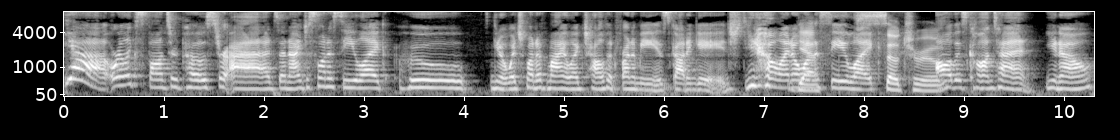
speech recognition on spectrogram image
yeah, or like sponsored posts or ads, and I just want to see like who you know which one of my like childhood frenemies got engaged. You know, I don't want to see like so true. all this content. You know,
